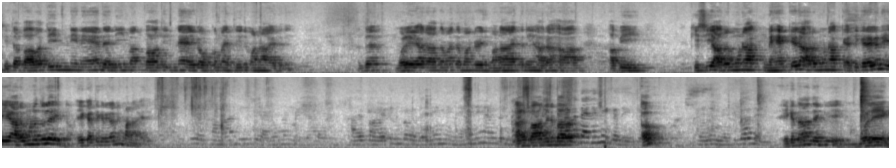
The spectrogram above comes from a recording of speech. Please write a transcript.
සිත පවතින්නේ නෑ දැනීමක් පවතින්නේ නෑ ඒක ඔක්කොම ඇති වෙන්නේ මන ආයතනේ. හද මොලේ හරහා තමයි තමන්ට වෙන්නේ මන ආයතනේ හරහා අපි කිසි අරමුණක් නැහැ කියලා අරමුණක් ඇති කරගෙන ඒ අරමුණ තුල ඉන්නවා. ඒක ඇති කරගන්නේ මන ආයතනේ. කය පවතින බව ඔව් ඒක තමයි දැක්ුවේ මොලෙන්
